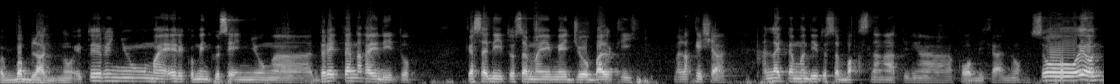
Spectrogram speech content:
pagbablog, no? Ito rin yung may recommend ko sa inyong uh, direkta na kayo dito. Kasi dito sa may medyo bulky, malaki siya. Unlike naman dito sa box ng ating uh, Comica, no? So, ayun,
